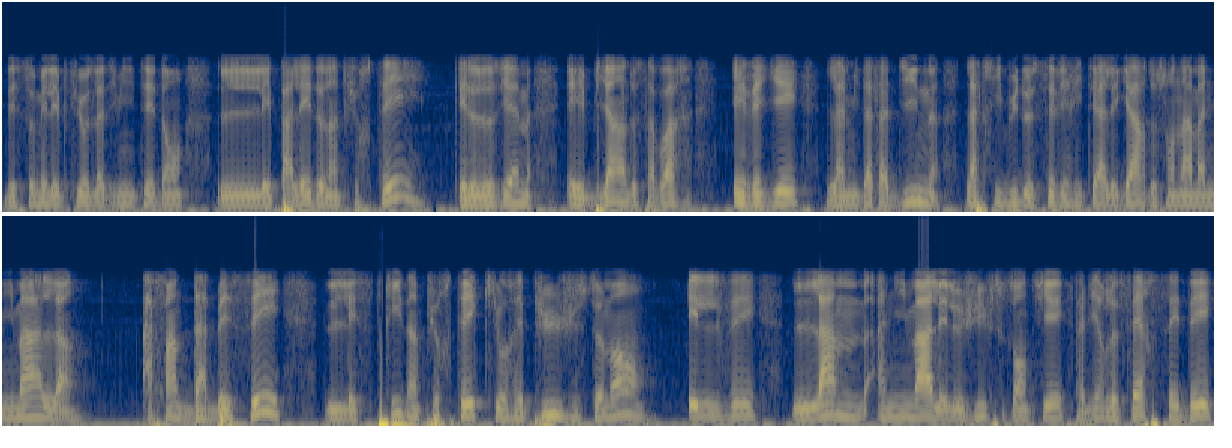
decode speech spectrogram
des sommets les plus hauts de la divinité dans les palais de l'impureté. Et le deuxième est bien de savoir éveiller la Midatadine, la tribu de sévérité à l'égard de son âme animale, afin d'abaisser l'esprit d'impureté qui aurait pu justement élever l'âme animale et le juif tout entier, c'est-à-dire le faire céder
